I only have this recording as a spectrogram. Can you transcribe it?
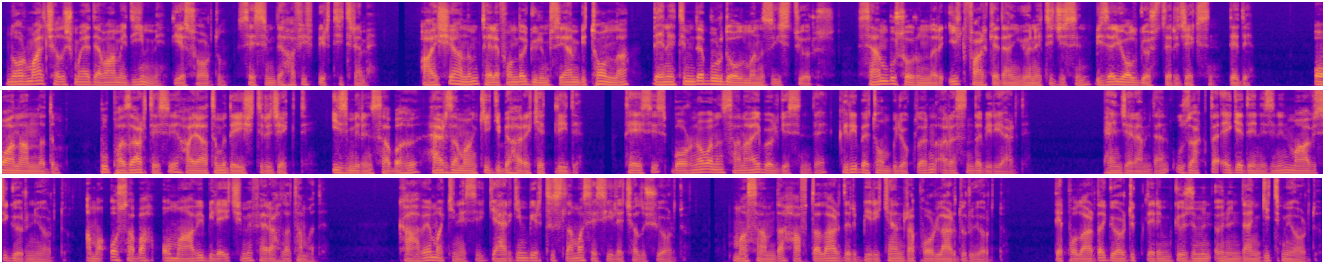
Normal çalışmaya devam edeyim mi diye sordum. Sesimde hafif bir titreme. Ayşe Hanım telefonda gülümseyen bir tonla denetimde burada olmanızı istiyoruz. Sen bu sorunları ilk fark eden yöneticisin, bize yol göstereceksin dedi. O an anladım. Bu pazartesi hayatımı değiştirecekti. İzmir'in sabahı her zamanki gibi hareketliydi. Tesis Bornova'nın sanayi bölgesinde gri beton blokların arasında bir yerdi. Penceremden uzakta Ege Denizi'nin mavisi görünüyordu ama o sabah o mavi bile içimi ferahlatamadı. Kahve makinesi gergin bir tıslama sesiyle çalışıyordu. Masamda haftalardır biriken raporlar duruyordu. Depolarda gördüklerim gözümün önünden gitmiyordu.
